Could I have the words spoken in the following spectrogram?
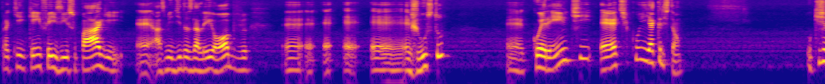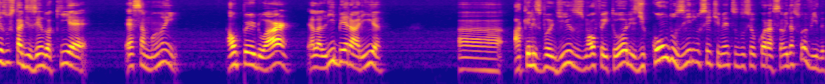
para que quem fez isso pague é, as medidas da lei, óbvio, é, é, é, é, é justo, é coerente, ético e é cristão. O que Jesus está dizendo aqui é: essa mãe, ao perdoar, ela liberaria aqueles bandidos, malfeitores, de conduzirem os sentimentos do seu coração e da sua vida.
